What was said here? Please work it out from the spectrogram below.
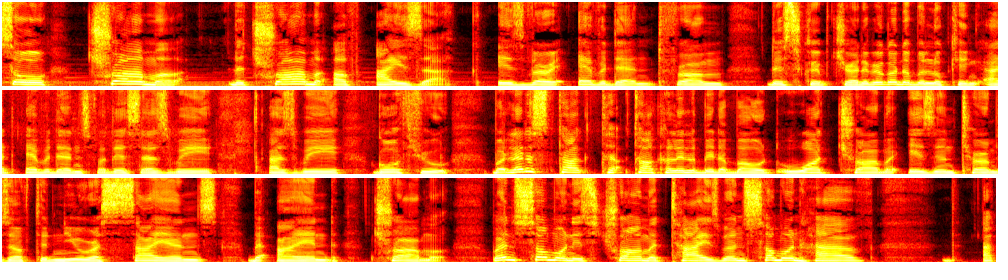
So, trauma, the trauma of Isaac is very evident from the scripture. And we're going to be looking at evidence for this as we as we go through. But let us talk t- talk a little bit about what trauma is in terms of the neuroscience behind trauma. When someone is traumatized when someone have a,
